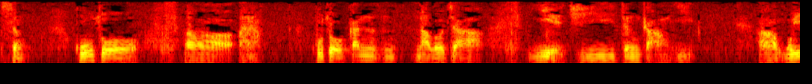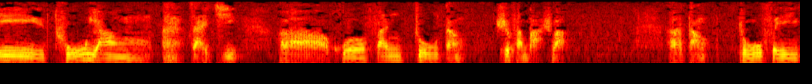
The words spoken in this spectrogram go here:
胜。故作啊，故作干那罗迦业绩增长矣。啊，为土养载积啊，或翻猪等，是翻吧？是吧？啊，当诸非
